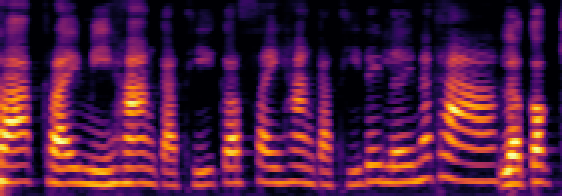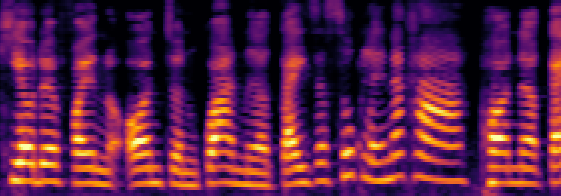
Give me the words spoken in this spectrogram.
ถ้าใครมีห้างกะทิก็ใส่ห้างกะทิได้เลยนะคะ แล้วก็เคี่ยวด้วยไฟอ่อนจนกว่าเนื้อไก่จะสุกเลยนะคะ พอเนื้อไก่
